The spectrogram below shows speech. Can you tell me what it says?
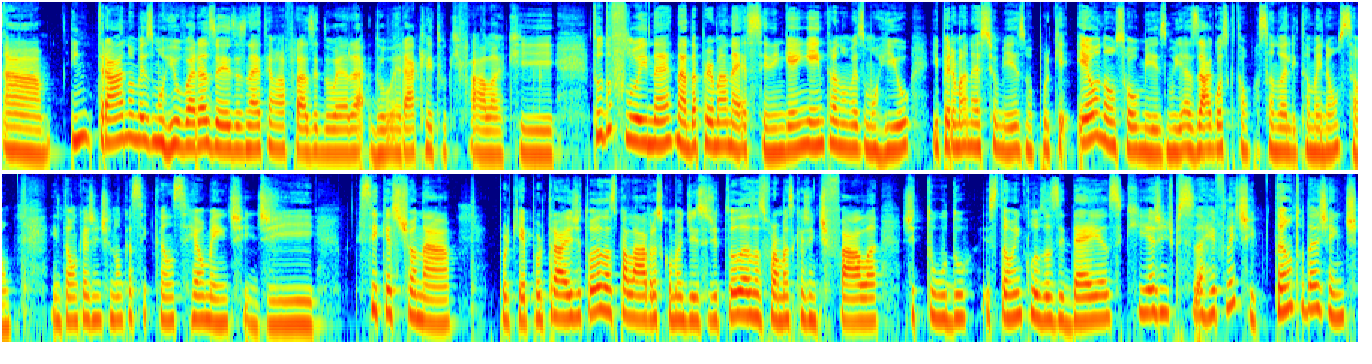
a entrar no mesmo rio várias vezes, né? Tem uma frase do, do Heráclito que fala que tudo flui, né? Nada permanece. Ninguém entra no mesmo rio e permanece o mesmo, porque eu não sou o mesmo e as águas que estão passando ali também não são. Então, que a gente nunca se canse realmente de se questionar, porque por trás de todas as palavras, como eu disse, de todas as formas que a gente fala, de tudo, estão inclusas ideias que a gente precisa refletir, tanto da gente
